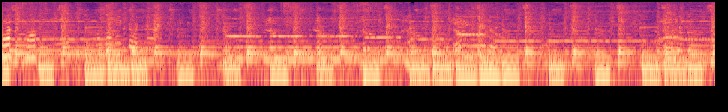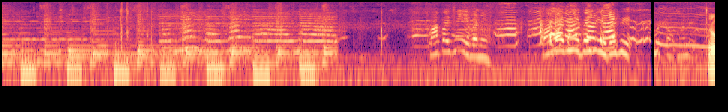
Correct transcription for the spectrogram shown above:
มดหมดหมดแล้วก็มีตุนหน่อยมาไปพี่ปะนี่มาไปพี่ไปพี่ไปพี่โอ้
